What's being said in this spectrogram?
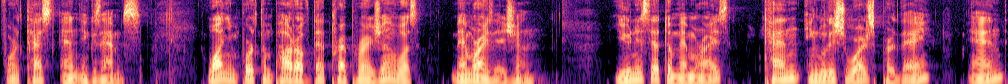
for tests and exams. One important part of that preparation was memorization. Eunice had to memorize 10 English words per day, and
